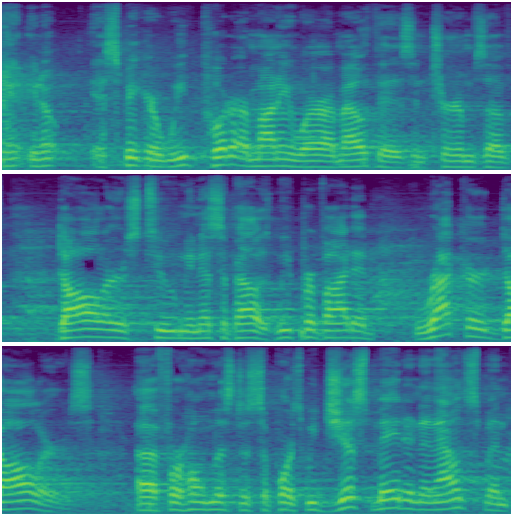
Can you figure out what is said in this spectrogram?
You, you know, uh, Speaker, we put our money where our mouth is in terms of dollars to municipalities. We provided record dollars uh, for homelessness supports. We just made an announcement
